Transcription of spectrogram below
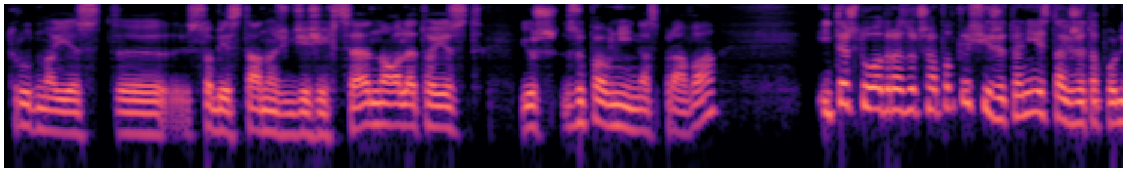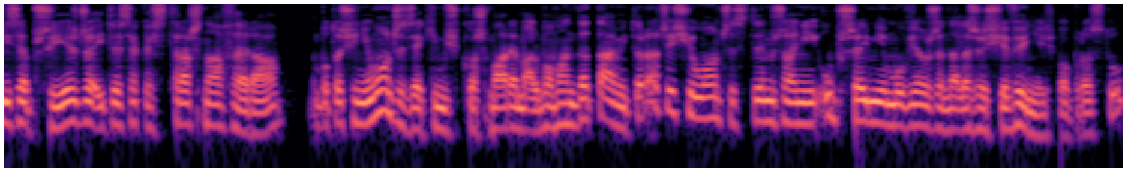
trudno jest y, sobie stanąć gdzie się chce, no ale to jest już zupełnie inna sprawa. I też tu od razu trzeba podkreślić, że to nie jest tak, że ta policja przyjeżdża i to jest jakaś straszna afera, bo to się nie łączy z jakimś koszmarem albo mandatami. To raczej się łączy z tym, że oni uprzejmie mówią, że należy się wynieść po prostu.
